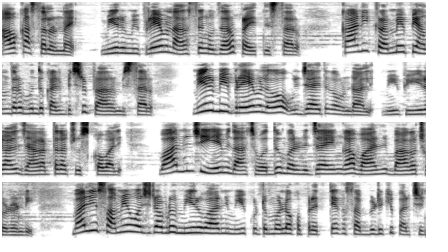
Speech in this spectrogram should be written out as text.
అవకాశాలు ఉన్నాయి మీరు మీ ప్రేమను రహస్యంగా ఉంచడానికి ప్రయత్నిస్తారు. కానీ క్రమేపీ అందరి ముందు కనిపించడం ప్రారంభిస్తారు. మీరు మీ ప్రేమలో విజాయితీగా ఉండాలి. మీ ప్రియురాలను జాగ్రత్తగా చూసుకోవాలి. వారి నుంచి ఏమి దాచవద్దు. మరి నిజాయంగా వారిని బాగా చూడండి. మరియు సమయం వచ్చినప్పుడు మీరు వారిని మీ కుటుంబంలో ఒక ప్రత్యేక సభ్యుడికి పరిచయం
